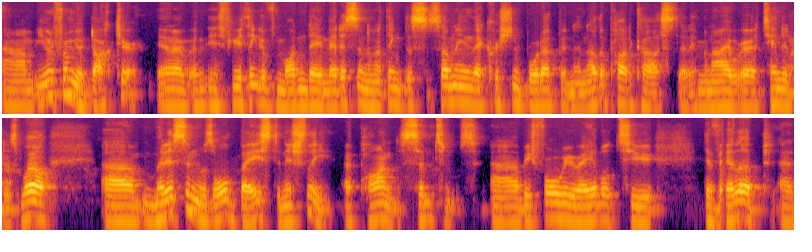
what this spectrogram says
um, even from your doctor, you know, if you think of modern day medicine, and I think this is something that Christian brought up in another podcast that him and I were attended as well. Um, medicine was all based initially upon symptoms uh, before we were able to develop uh,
